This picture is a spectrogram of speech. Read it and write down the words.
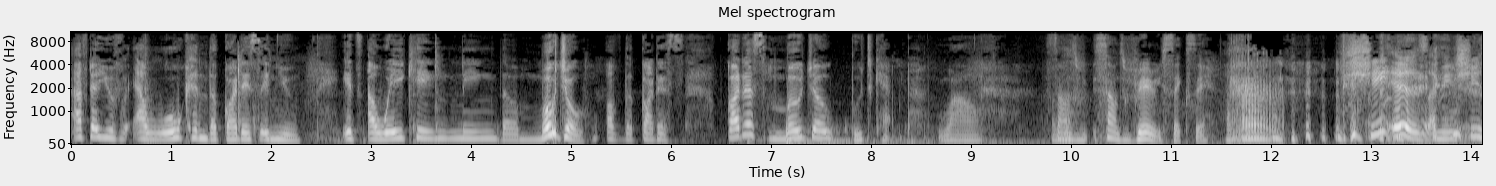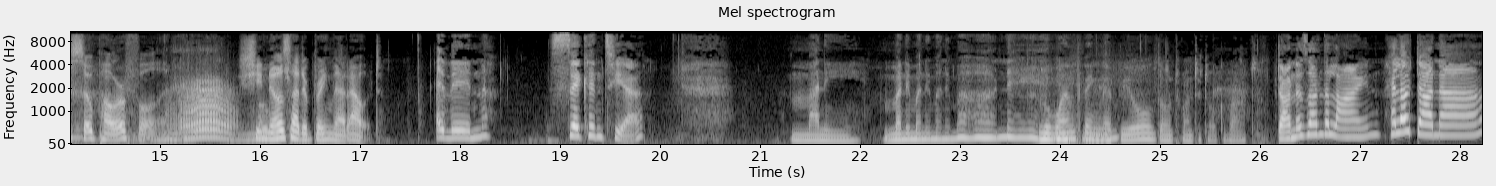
after you've awoken the goddess in you, it's awakening the mojo of the goddess. Goddess Mojo Bootcamp. Wow. Sounds sounds very sexy. she is. I mean, she's so powerful. And she knows how to bring that out. And then second tier, money. Money, money, money, money. The one thing that we all don't want to talk about. Donna's on the line. Hello, Donna.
